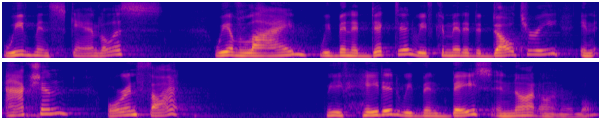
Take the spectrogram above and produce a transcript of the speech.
We've been scandalous. We have lied. We've been addicted. We've committed adultery in action or in thought. We've hated. We've been base and not honorable.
